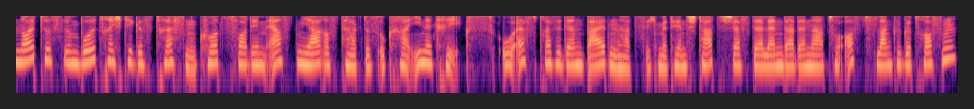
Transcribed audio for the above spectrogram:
Erneutes symbolträchtiges Treffen kurz vor dem ersten Jahrestag des Ukraine-Kriegs. US-Präsident Biden hat sich mit den Staatschefs der Länder der NATO-Ostflanke getroffen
